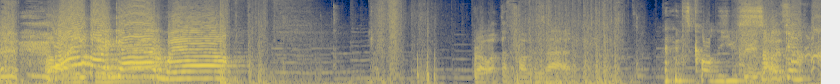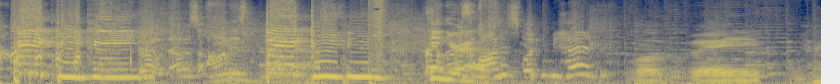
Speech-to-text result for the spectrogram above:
Oh my god, Will! Bro, what the fuck is that? It's called you sucking big pee Bro, that was on his Big pee pee! Bro, In your that was ass. on his fucking head. Well, they. I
